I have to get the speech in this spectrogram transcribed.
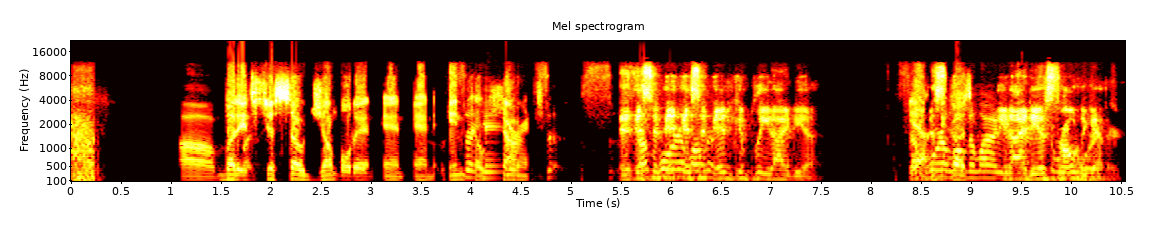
Um, but it's just so jumbled and and and so, yeah, incoherent. so- so- it's an, it's an the- incomplete idea. Yeah, along because the lines Complete ideas thrown together.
